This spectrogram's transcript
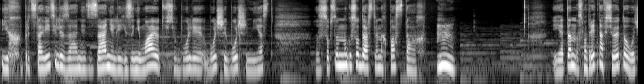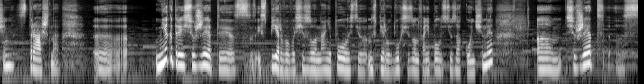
их представители заняли, заняли и занимают все более, больше и больше мест собственно, на государственных постах. И это смотреть на все это очень страшно. Э, некоторые сюжеты из первого сезона, они полностью, ну, из первых двух сезонов, они полностью закончены. Эм, сюжет с,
